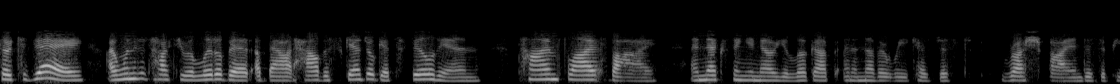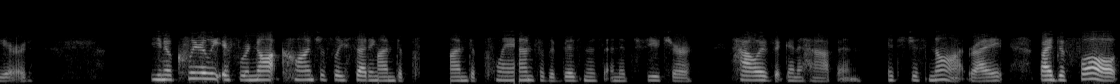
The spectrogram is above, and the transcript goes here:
So today, I wanted to talk to you a little bit about how the schedule gets filled in, time flies by, and next thing you know, you look up and another week has just rushed by and disappeared. You know, clearly if we're not consciously setting time to, to plan for the business and its future, how is it going to happen? It's just not, right? By default,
